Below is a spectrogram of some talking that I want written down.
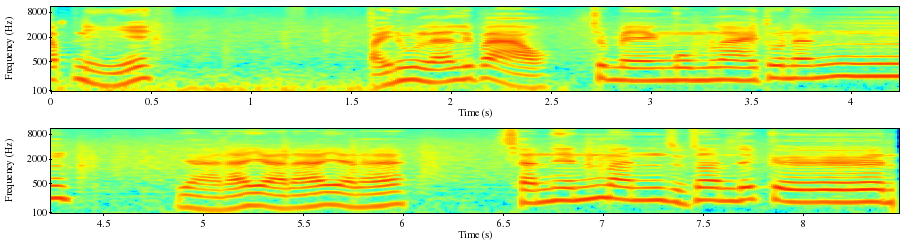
ครับหนี ไปนู่นแล้วหรือเปล่าเจ้าแมงมุมลายตัวนั้น อย่านะอย่านะอย่านะ ฉันเห็นมันสุดท้ายเหลือเกิน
